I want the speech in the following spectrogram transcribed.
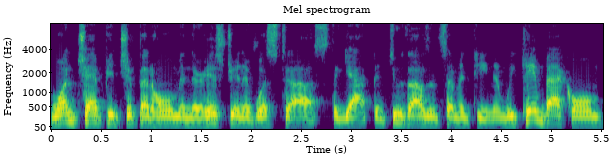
one championship at home in their history, and it was to us, the Gap, in 2017. And we came back home,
